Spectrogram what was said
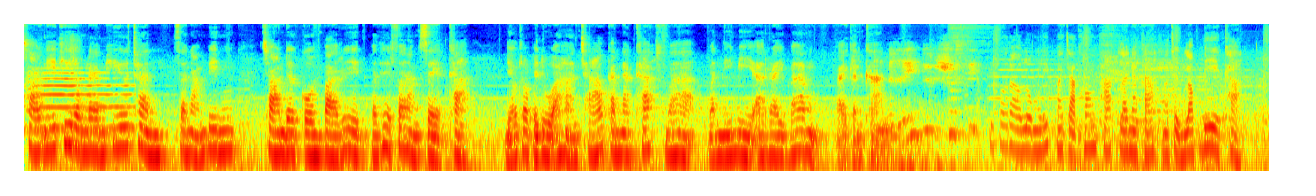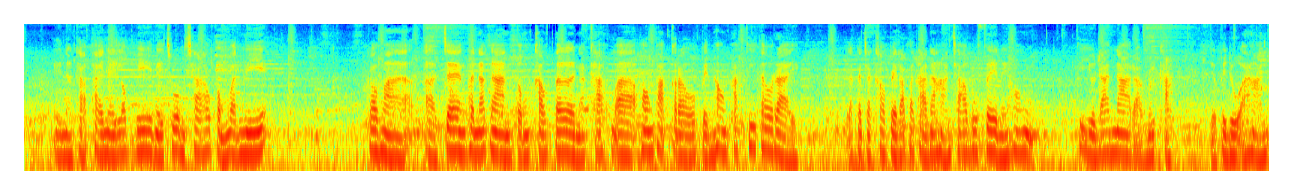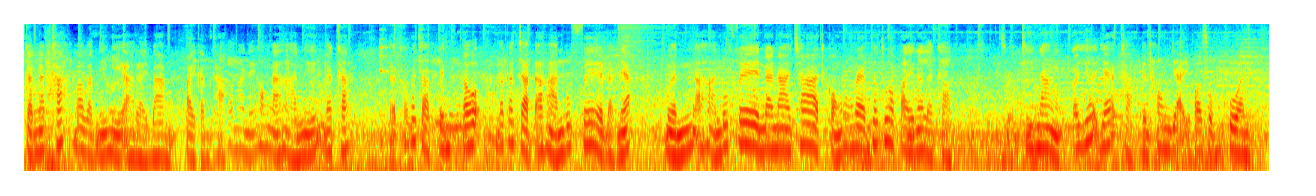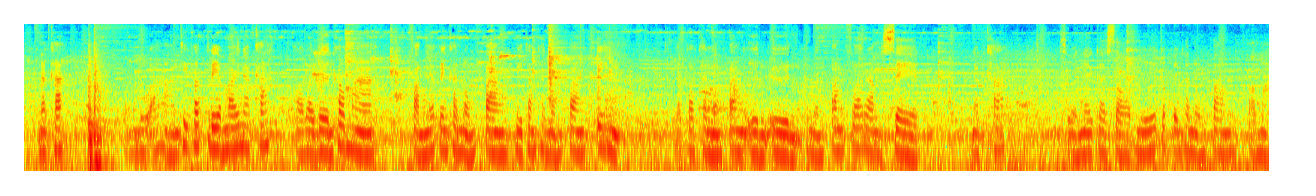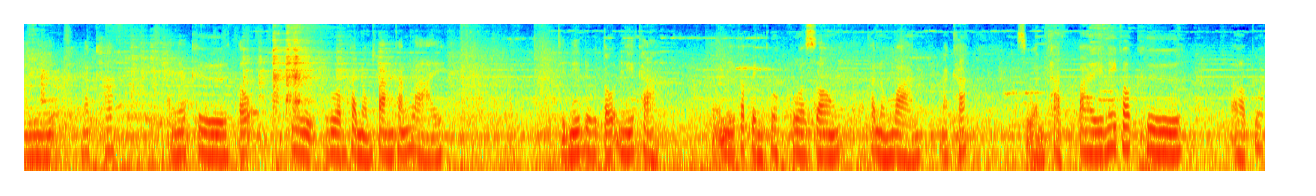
เช้านี้ที่โรงแรมฮิลตันสนามบิน ชาร์ลเดอโกนปารีสประเทศฝรั่งเศสค่ะ เดี๋ยวเราไปดูอาหารเช้ากันนะคะ ว่าวันนี้มีอะไรบ้างไปกันค่ะ ที่พวกเราลงลิฟต์มาจากห้องพักแล้วนะคะ มาถึงล็อบบี้ค่ะนี่นะคะภายในล็อบบี้ในช่วงเช้าของวันนี้ ก็มาแจ้งพนักงานตรงเคาน์เตอร์นะคะ ว่าห้องพักเราเป็นห้องพักที่เท่าไหร่ แล้วก็จะเข้าไปรับประทานอาหารเช้าบุฟเฟ่ต์ในห้องที่อยู่ด้านหน้าเรานี้ค่ะ เดี๋ยวไปดูอาหารกันนะคะ ว่าวันนี้มีอะไรบ้างไปกันค่ะเข้ามาในห้องอาหารนี้นะคะ แล้วเขาก็จัดเป็นโต๊ะแล้วก็จัดอาหารบุฟเฟ่ต์แบบเนี้ยเหมือนอาหารบุฟเฟ่ต์นานาชาติของโรงแรมทั่วๆไปนั่นแหละค่ะ ส่วนที่นั่งก็เยอะแยะค่ะ เป็นห้องใหญ่พอสมควรนะคะมาดูอาหารที่เขาเตรียมไว้นะคะ พอเราเดินเข้ามา ฝั่งนี้เป็นขนมปัง มีทั้งขนมปังปิ้ง แล้วก็ขนมปังอื่นๆ ขนมปังฝรั่งเศสนะคะ ส่วนในกระสอบนี้ก็เป็นขนมปังประมาณนี้นะคะ อันนี้คือโต๊ะที่รวมขนมปังทั้งหลาย ทีนี้ดูโต๊ะนี้ค่ะ โต๊ะนี้ก็เป็นพวกครัวซองขนมหวานนะคะ ส่วนถัดไปนี่ก็คือออพวก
